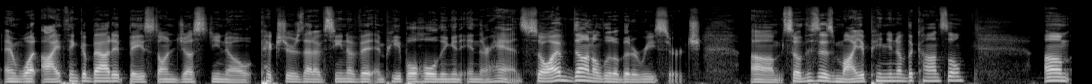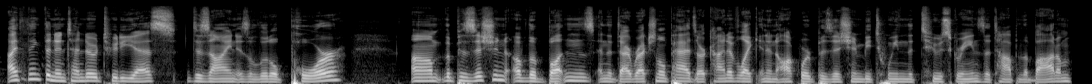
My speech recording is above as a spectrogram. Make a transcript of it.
and what I think about it based on just, you know, pictures that I've seen of it and people holding it in their hands. So I've done a little bit of research. Um, so this is my opinion of the console. Um, I think the Nintendo 2DS design is a little poor. Um, the position of the buttons and the directional pads are kind of like in an awkward position between the two screens, the top and the bottom.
